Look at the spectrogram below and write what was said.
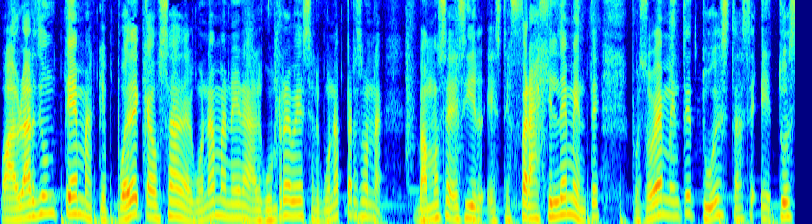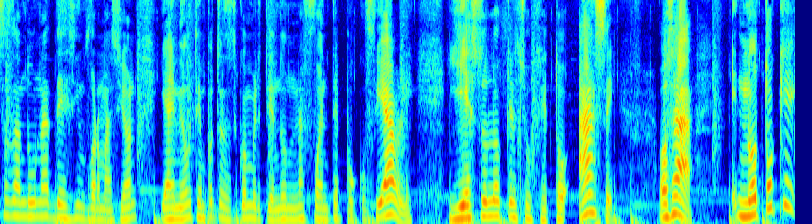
o hablar de un tema que puede causar de alguna manera algún revés alguna persona, vamos a decir, este frágil de mente, pues obviamente tú estás, eh, tú estás dando una desinformación y al mismo tiempo te estás convirtiendo en una fuente poco fiable. Y eso es lo que el sujeto hace. O sea, noto que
